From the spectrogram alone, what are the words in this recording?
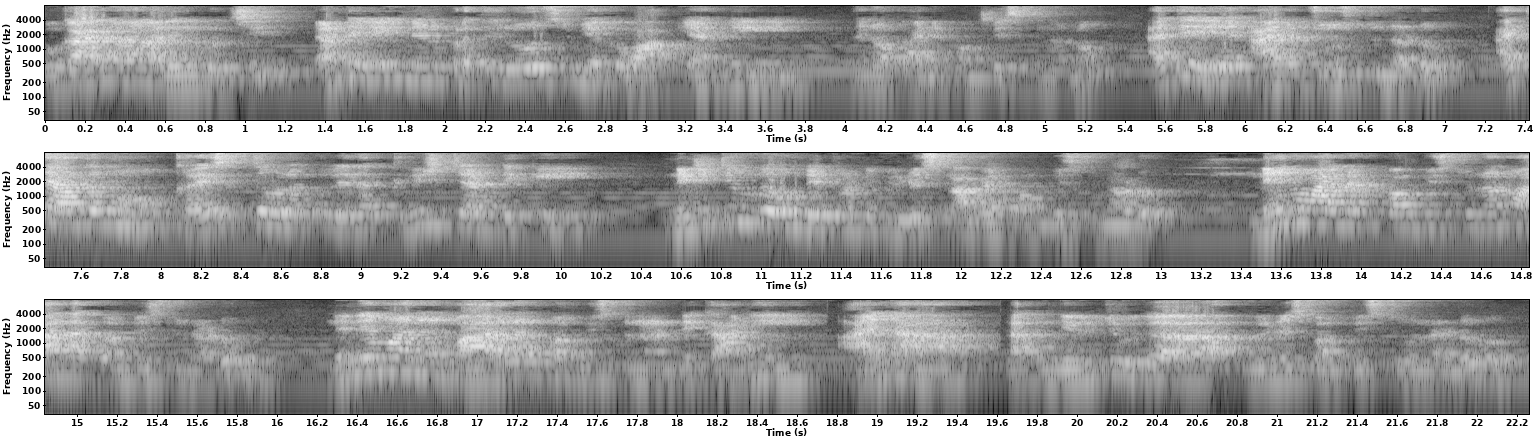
ఒక ఆయన నా వచ్చి అంటే నేను ప్రతిరోజు మీ యొక్క వాక్యాన్ని నేను ఒక ఆయన పంపిస్తున్నాను. అయితే ఆయన చూస్తున్నాడు. అయితే అతను క్రైస్తవులకు లేదా క్రిస్టియానిటీకి నెగిటివ్గా ఉండేటువంటి వీడియోస్ నాకు ఆయన పంపిస్తున్నాడు. నేను ఆయనకు పంపిస్తున్నాను ఆయన నాకు పంపిస్తున్నాడు. నేనేమో ఆయన మారాలని పంపిస్తున్నాను అంటే కానీ ఆయన నాకు నెగిటివ్గా వీడియోస్ పంపిస్తూ ఉన్నాడు.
